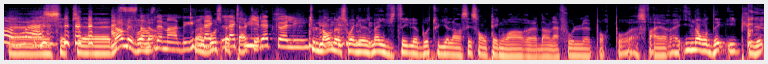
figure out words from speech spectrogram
Oh, Euh. Fait que, euh, non, mais voilà. demandée. Un la, beau la spectacle. cuirette collée. Tout le monde a soigneusement évité le bout où il a lancé son peignoir euh, dans la foule pour pas euh, se faire inonder et puer.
